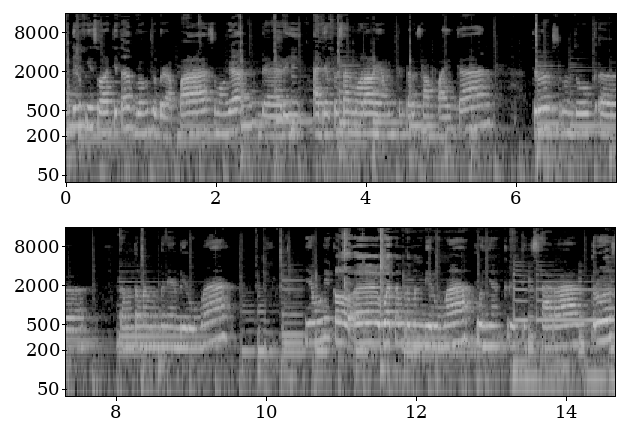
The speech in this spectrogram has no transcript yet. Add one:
mungkin visual kita belum seberapa. Semoga dari ada pesan moral yang mungkin tersampaikan. Terus untuk eh, teman-teman mungkin yang di rumah ya mungkin kalau eh, buat teman-teman di rumah punya kritik saran terus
